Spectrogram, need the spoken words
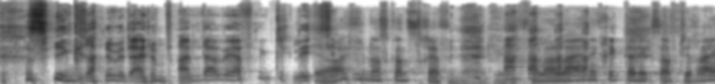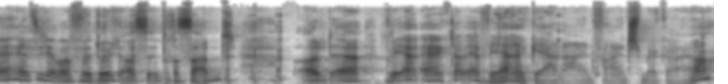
Hast du ihn gerade mit einem Panda-Bär verglichen? Ja, ich finde das ganz treffend eigentlich. Von alleine kriegt er nichts auf die Reihe, hält sich aber für durchaus interessant. Und er, wär, er ich glaube, er wäre gerne ein Feinschmecker, ja?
